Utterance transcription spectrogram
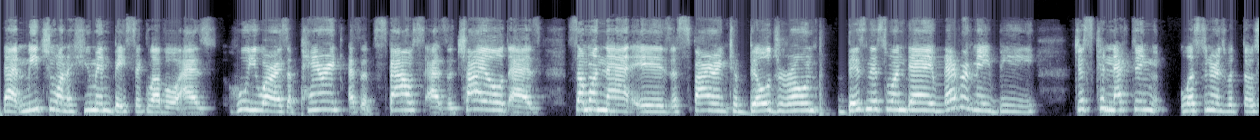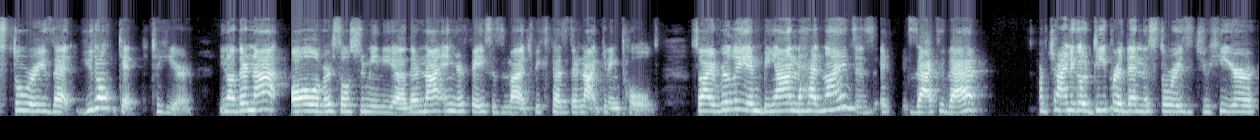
that meet you on a human basic level as who you are as a parent, as a spouse, as a child, as someone that is aspiring to build your own business one day, whatever it may be, just connecting listeners with those stories that you don't get to hear. You know, they're not all over social media, they're not in your face as much because they're not getting told. So I really am beyond the headlines is exactly that. I'm trying to go deeper than the stories that you hear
